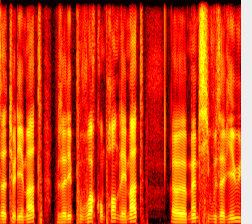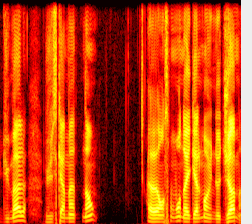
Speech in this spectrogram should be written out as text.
ateliers maths, vous allez pouvoir comprendre les maths euh, même si vous aviez eu du mal jusqu'à maintenant. Euh, en ce moment, on a également une jam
